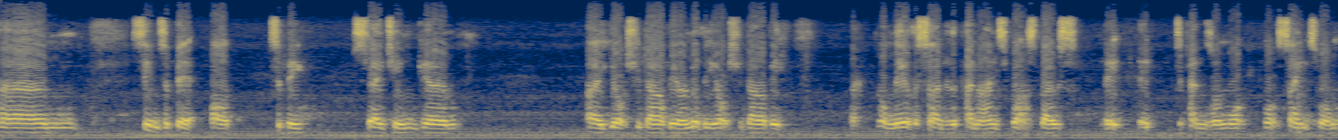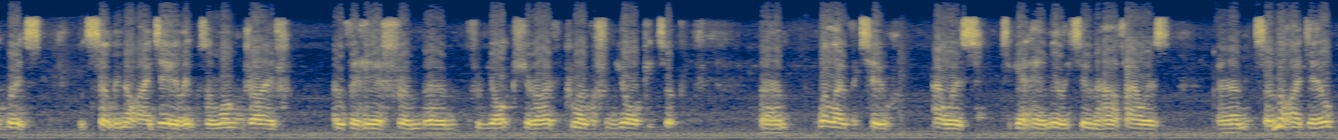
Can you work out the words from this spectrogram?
Um, seems a bit odd to be staging um, a Yorkshire Derby or another Yorkshire Derby on the other side of the Pennines, but I suppose it, it depends on what, what Saints want. But it's it's certainly not ideal. It was a long drive over here from um, from Yorkshire. I've come over from York. It took um, well over two hours to get here, nearly two and a half hours. Um, so not ideal,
